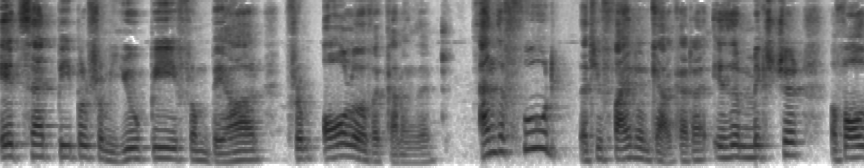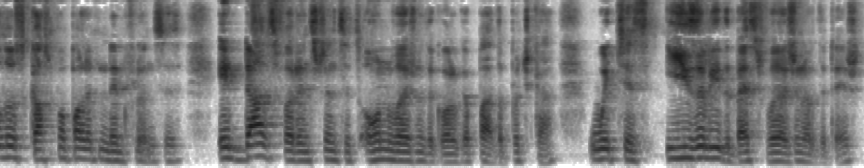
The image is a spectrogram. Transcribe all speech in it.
It's had people from UP, from Bihar, from all over coming there. And the food that you find in Calcutta is a mixture of all those cosmopolitan influences. It does, for instance, its own version of the Golgappa, the Puchka, which is easily the best version of the dish.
